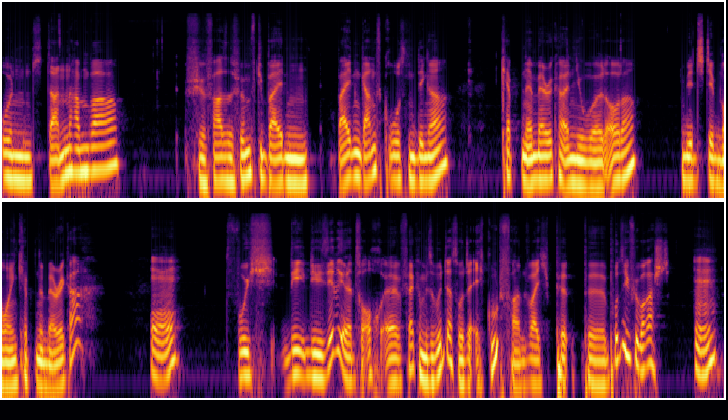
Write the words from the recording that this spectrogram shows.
Und dann haben wir für Phase 5 die beiden, beiden ganz großen Dinger. Captain America in New World Order. Mit dem neuen Captain America. Mhm. Wo ich die, die Serie dazu auch äh, Falcon with the Winter Soldier echt gut fand, war ich positiv überrascht. Mhm.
